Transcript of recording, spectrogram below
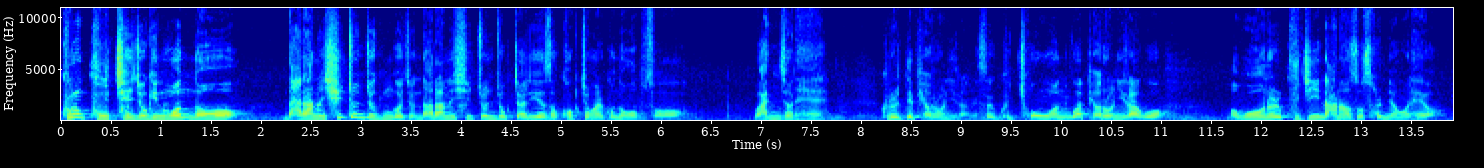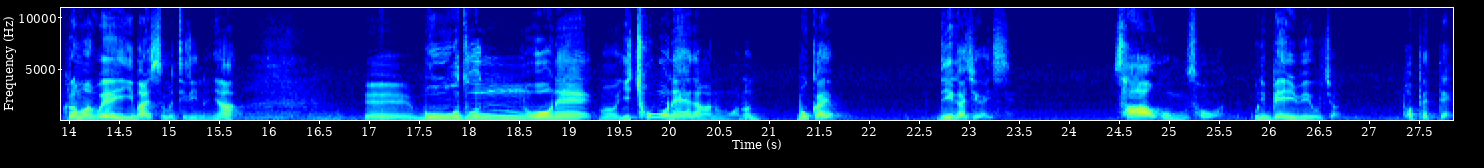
그런 구체적인 원 너 나라는 실존적인 거죠. 나라는 실존적 자리에서 걱정할 거 너 없어. 완전해. 그럴 때 별원이라 그래서 그 총원과 별원이라고 어, 원을 굳이 나눠서 설명을 해요. 그러면 왜 이 말씀을 드리느냐? 에, 모든 원의 어, 이 총원에 해당하는 원은 뭘까요? 네 가지가 있어요. 사홍서원. 우리 매일 외우죠. 법회 때.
